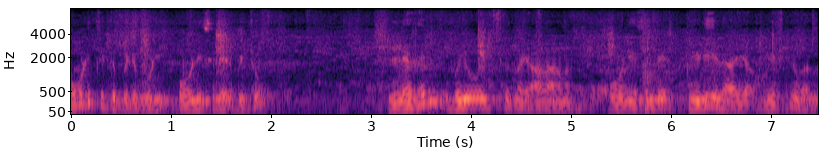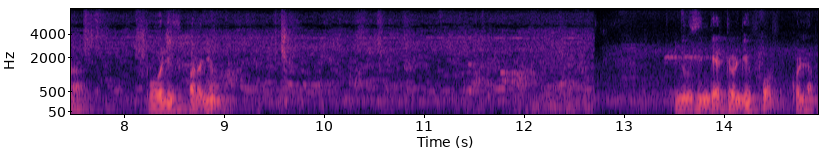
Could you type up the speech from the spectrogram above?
ഓടിച്ചിട്ട് പിടികൂടി പോലീസിൽ ഏൽപ്പിച്ചു. ലഹരി ഉപയോഗിക്കുന്നയാളാണ് പോലീസിന്റെ പിടിയിലായ വിഷ്ണുവെന്ന് പോലീസ് പറഞ്ഞു. News India twenty four Kollam.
